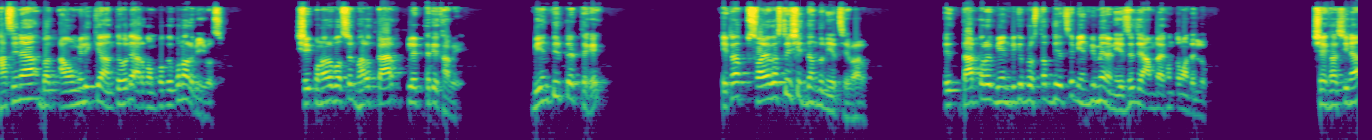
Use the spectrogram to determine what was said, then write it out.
হাসিনা বা আওয়ামী লীগকে আনতে হলে আর কমপক্ষে পনেরো বিশ বছর। সেই পনেরো বছর ভারত কার প্লেট থেকে খাবে? বিএনপির প্লেট থেকে। এটা ছয় আগস্টেই সিদ্ধান্ত নিয়েছে ভারত। তারপরে বিএনপিকে প্রস্তাব দিয়েছে, বিএনপি মেনে নিয়েছে যে আমরা এখন তোমাদের লোক। শেখ হাসিনা,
